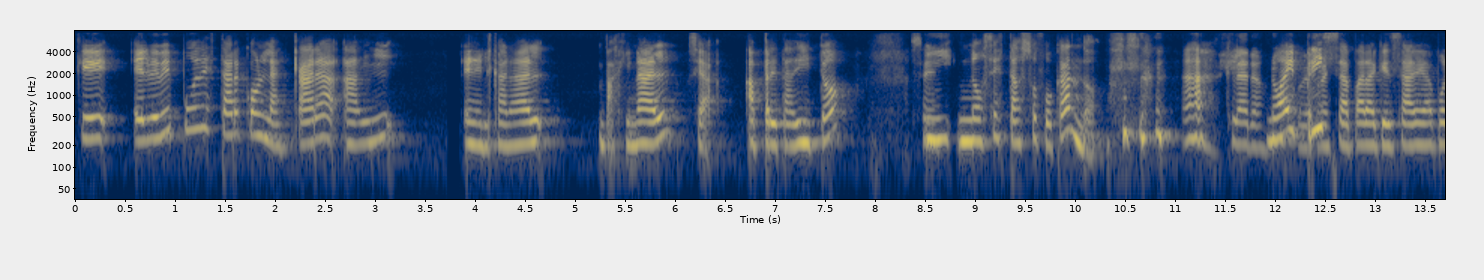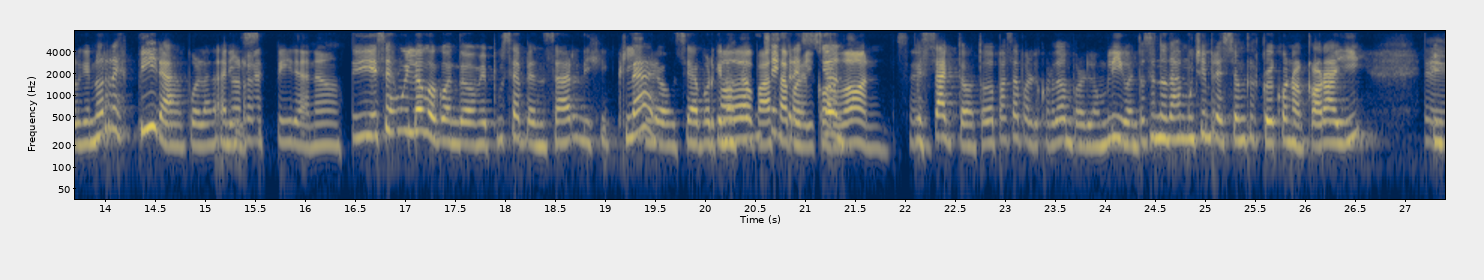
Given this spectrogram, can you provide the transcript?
que el bebé puede estar con la cara ahí en el canal vaginal, o sea, apretadito, Sí. y no se está sofocando. Ah, claro. No hay prisa para que salga, porque no respira por la No nariz. respira, no. Sí, eso es muy loco cuando me puse a pensar, dije, claro, o sea, porque nos da Todo mucha pasa por el impresión. cordón. sí. Exacto, todo pasa por el cordón, por el ombligo. Entonces nos da mucha impresión que estoy con la cara ahí Sí.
